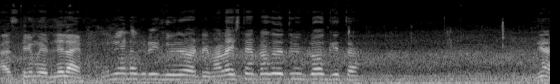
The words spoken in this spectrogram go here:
आईस्क्रीम घेतलेला आहे. कुठे निघून वाटते मला इस टाइम टाकू तुम्ही ब्लॉग घेता. घ्या.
